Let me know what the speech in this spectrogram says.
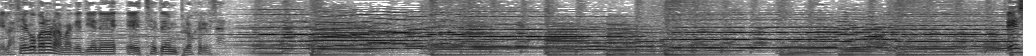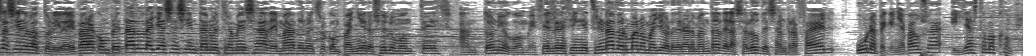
el aciago panorama que tiene este templo jerezano. Esa ha sido la actualidad y para completarla ya se sienta a nuestra mesa, además de nuestro compañero Selu Montes, Antonio Gómez, el recién estrenado hermano mayor de la Hermandad de la Salud de San Rafael. Una pequeña pausa y ya estamos con él.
